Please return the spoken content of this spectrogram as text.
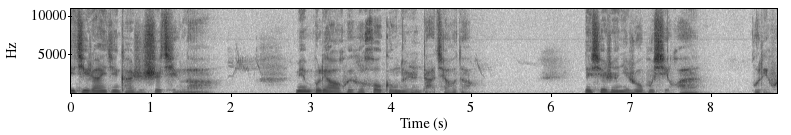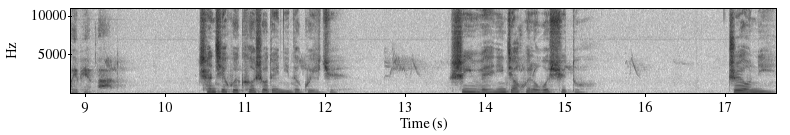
你既然已经开始侍寝了，免不了会和后宫的人打交道。那些人你若不喜欢，不理会便罢了。臣妾会恪守对您的规矩，是因为您教会了我许多。只有您，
